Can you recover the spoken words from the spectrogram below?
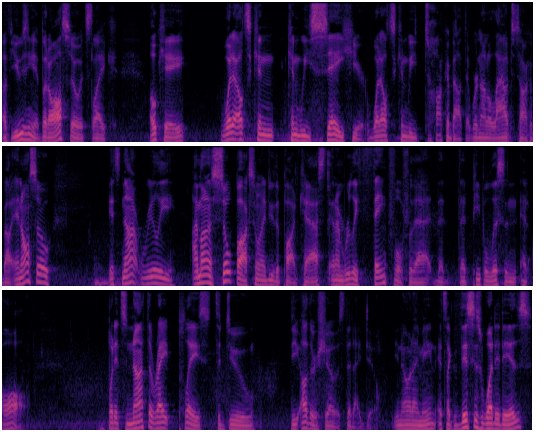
of using it. But also, it's like, okay, what else can can we say here? What else can we talk about that we're not allowed to talk about? And also, it's not really. I'm on a soapbox when I do the podcast, and I'm really thankful for that. That that people listen at all. But it's not the right place to do the other shows that I do. You know what I mean? It's like this is what it is,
